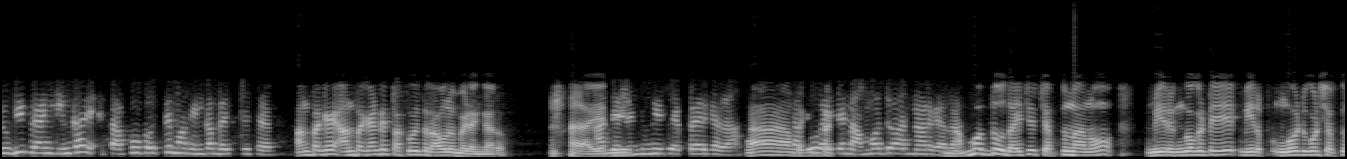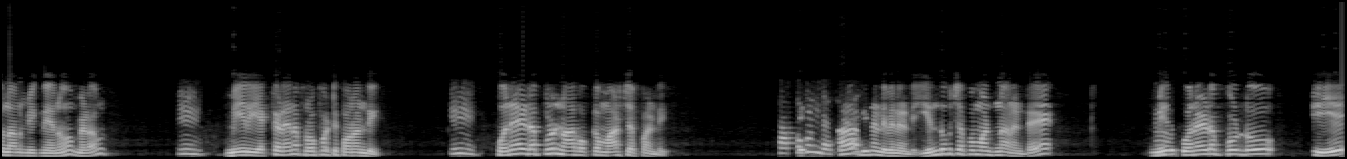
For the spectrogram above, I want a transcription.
to be frank ఇంకా తక్కువకి వస్తే మాకు ఇంకా బెస్ట్ సార్ అంతకే అంతకంటే తక్కువ అయితే రావులే మేడం గారు. మీరు చెప్పారు కదా. అయితే నమ్మొద్దు అన్నారు కదా. నమ్మొద్దు దయచేసి చెప్తున్నాను. మీరు ఇంకొకటి మీరు ఇంకొకటి కూడా చెప్తున్నాను మీకు నేను మేడం. మీరు ఎక్కడైనా ప్రాపర్టీ కొనండి. కొనేటప్పుడు నాకు ఒక్క మాట చెప్పండి. తప్పకుండా వినండి వినండి. ఎందుకు చెప్పమంటున్నానంటే మీరు కొనేటప్పుడు ఏ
